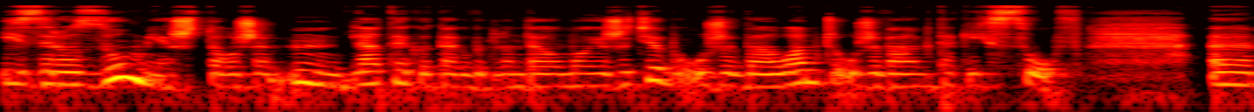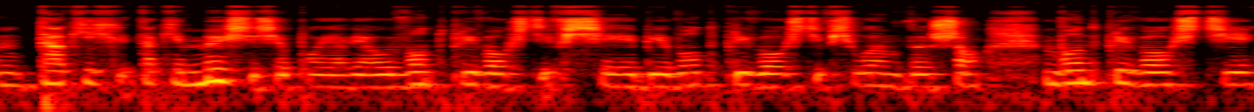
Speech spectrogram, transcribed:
i zrozumiesz to, że mm, dlatego tak wyglądało moje życie, bo używałam czy używałem takich słów. Um, takich, takie myśli się pojawiały, wątpliwości w siebie, wątpliwości w siłę wyższą, wątpliwości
